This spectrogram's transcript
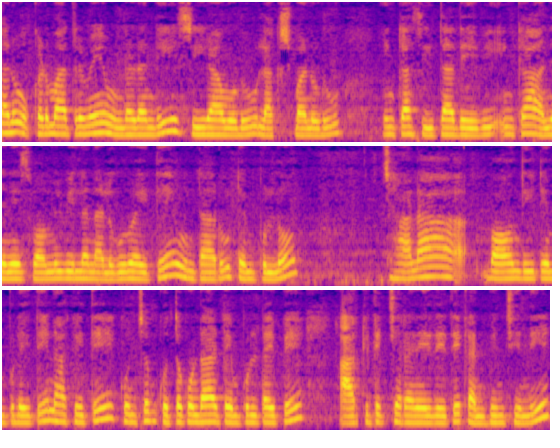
తను ఒక్కడు మాత్రమే ఉండడండి. శ్రీరాముడు లక్ష్మణుడు ఇంకా సీతాదేవి ఇంకా ఆంజనేయ స్వామి వీళ్ళ నలుగురు అయితే ఉంటారు టెంపుల్లో. చాలా బాగుంది ఈ టెంపుల్ అయితే. నాకైతే కొంచెం కొత్తకొండ టెంపుల్ టైపే ఆర్కిటెక్చర్ అనేది అయితే కనిపించింది.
